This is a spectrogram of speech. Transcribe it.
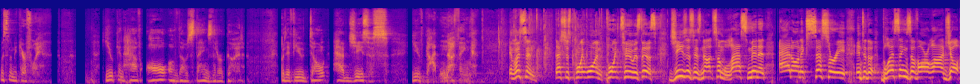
Listen to me carefully. You can have all of those things that are good. But if you don't have Jesus, you've got nothing. And listen, that's just point one. Point two is this Jesus is not some last minute add on accessory into the blessings of our lives, y'all.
